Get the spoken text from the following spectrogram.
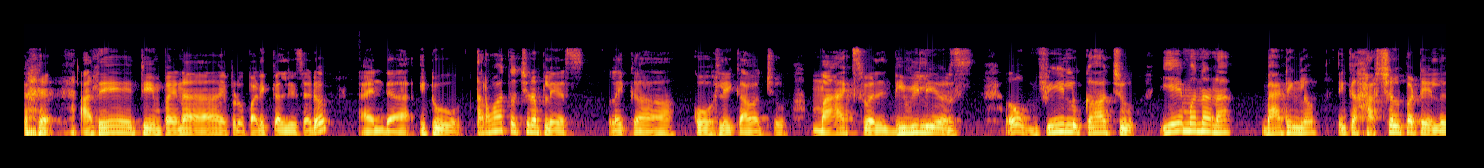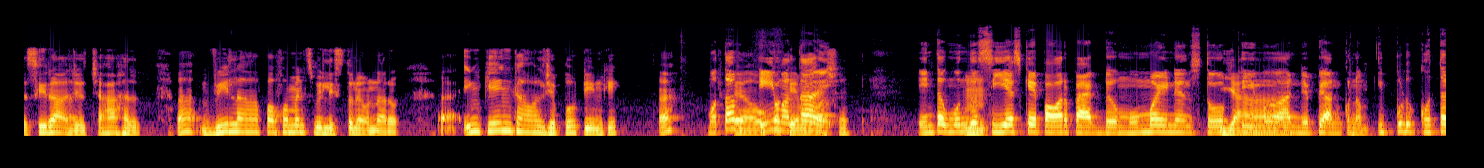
అదే టీం పైన ఇప్పుడు పడిక్కల్ చేశాడు. అండ్ ఇటు తర్వాత వచ్చిన ప్లేయర్స్ లైక్ కోహ్లీ కావచ్చు మ్యాక్స్వెల్ డివిలియర్స్ ఓ వీళ్ళు కావచ్చు. ఏమన్నానా బ్యాటింగ్లో ఇంకా హర్షల్ పటేల్ సిరాజ్ చాహల్ వీళ్ళ పర్ఫార్మెన్స్ వీళ్ళు ఇస్తూనే ఉన్నారు. ఇంకేం కావాలి చెప్పు టీంకి మొత్తం ఇంతకు ముందు సిఎస్కే పవర్ ప్యాక్డ్ ముంబై ఇండియన్స్తో. టీమ్ అని చెప్పి అనుకున్నాం. ఇప్పుడు కొత్త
